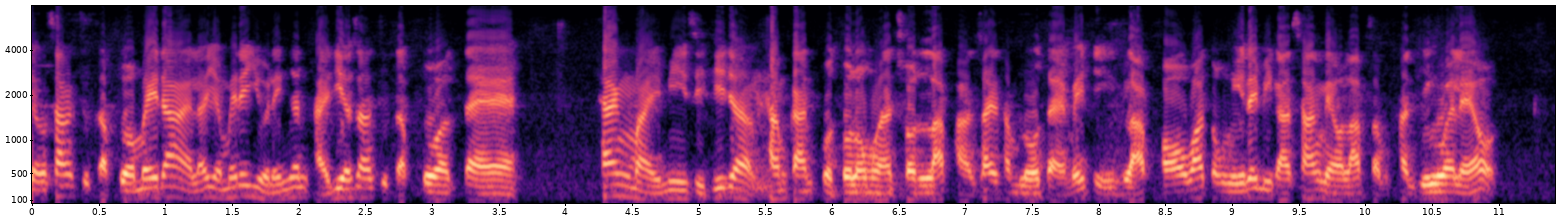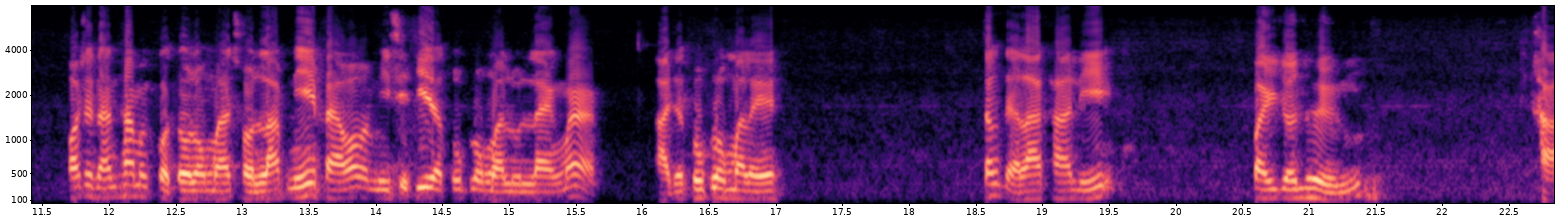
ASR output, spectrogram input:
ยังสร้างจุดกลับตัวไม่ได้ แล้วยังไม่ได้อยู่ในเงื่อนไขที่จะสร้างจุดกลับตัว แต่แท่งใหม่มีสิทธิ์ที่จะทำการกดตัวลงมาชนรับผ่านไส้ทำโลแต่ไม่ถึงรับ เพราะว่าตรงนี้ได้มีการสร้างแนวรับสำคัญทิ้งไว้แล้ว เพราะฉะนั้นถ้ามันกดตัวลงมาชนรับนี้แปลว่ามันมีสิทธิ์ที่จะทุบลงมารุนแรงมาก อาจจะทุบลงมาเลย ตั้งแต่ราคานี้ ไปจนถึงขา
